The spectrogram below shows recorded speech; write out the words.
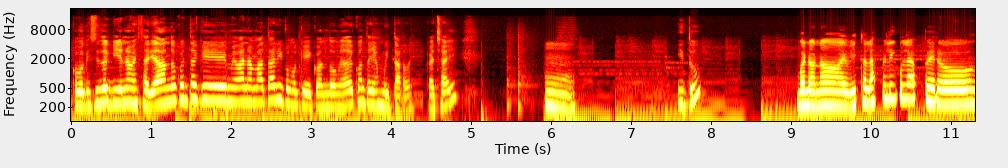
Como que siento que yo no me estaría dando cuenta que me van a matar y como que cuando me doy cuenta ya es muy tarde, ¿cachai? Mm. ¿Y tú? Bueno, no he visto las películas, pero.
